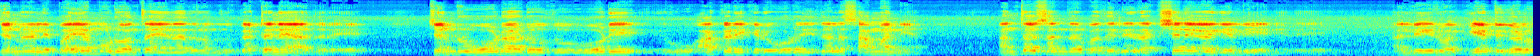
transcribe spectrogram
ಜನರಲ್ಲಿ ಭಯ ಮೂಡುವಂಥ ಏನಾದರೂ ಒಂದು ಘಟನೆ ಆದರೆ ಜನರು ಓಡಾಡುವುದು, ಓಡಿ, ಆ ಕಡೆ ಕಡೆ ಓಡೋದು ಇದೆಲ್ಲ ಸಾಮಾನ್ಯ. ಅಂಥ ಸಂದರ್ಭದಲ್ಲಿ ರಕ್ಷಣೆಗಾಗಿ ಅಲ್ಲಿ ಏನಿದೆ? ಅಲ್ಲಿ ಇರುವ ಗೇಟ್ಗಳು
